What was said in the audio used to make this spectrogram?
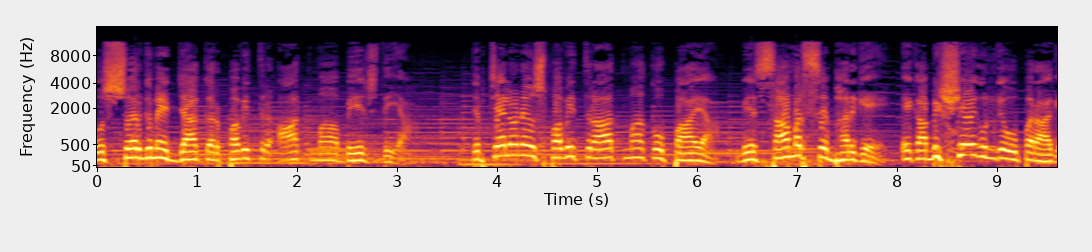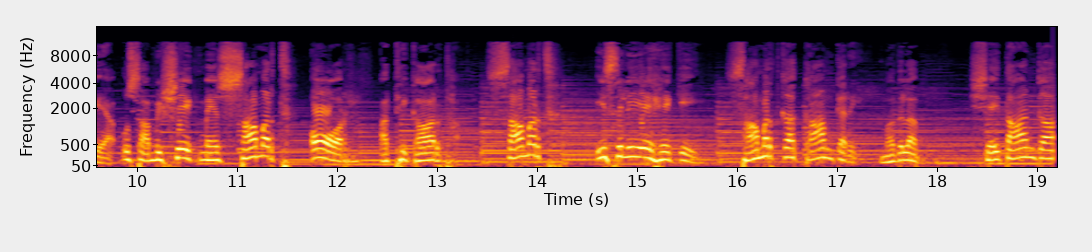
वो स्वर्ग में जाकर पवित्र आत्मा बेच दिया। जब चेलों ने उस पवित्र आत्मा को पाया वे सामर्थ से भर गए। एक अभिषेक उनके ऊपर आ गया। उस अभिषेक में सामर्थ और अधिकार था। सामर्थ इसलिए है कि सामर्थ का काम करे। मतलब शैतान का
